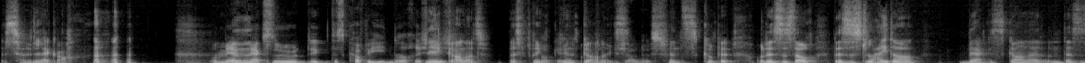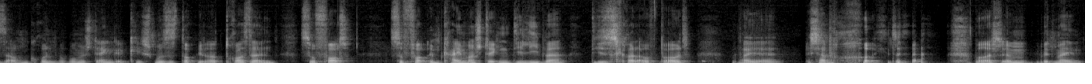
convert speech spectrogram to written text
ist halt lecker. Und mer merkst du das Koffein noch richtig? Nee, gar nicht. Das bringt Okay, mir gar ich nichts. nicht. Ich finde es komplett. Und das ist auch, das ist leider, merke es gar nicht. Und das ist auch ein Grund, warum ich denke, okay, ich muss es doch wieder drosseln. Sofort, sofort im Keim ersticken, die Liebe, die sich gerade aufbaut. Weil ich habe heute, war ich im, mit meinen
